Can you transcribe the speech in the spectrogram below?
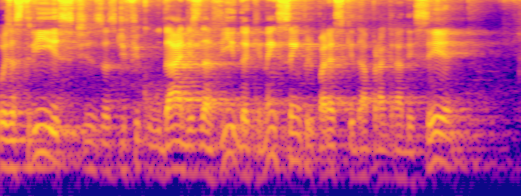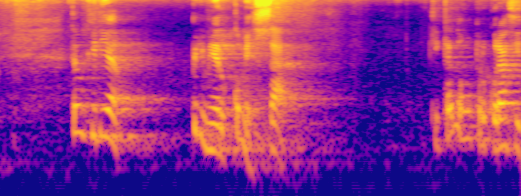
coisas tristes, as dificuldades da vida que nem sempre parece que dá para agradecer. Então eu queria primeiro começar que cada um procurasse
